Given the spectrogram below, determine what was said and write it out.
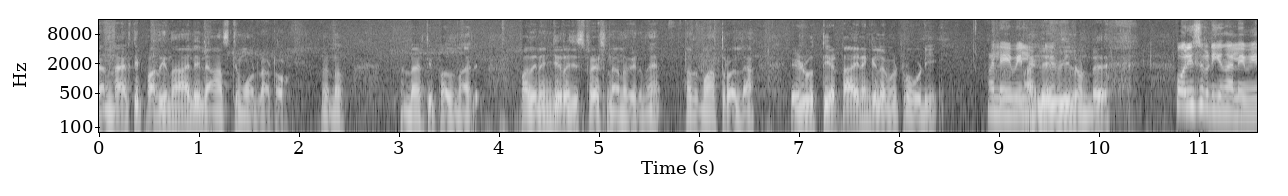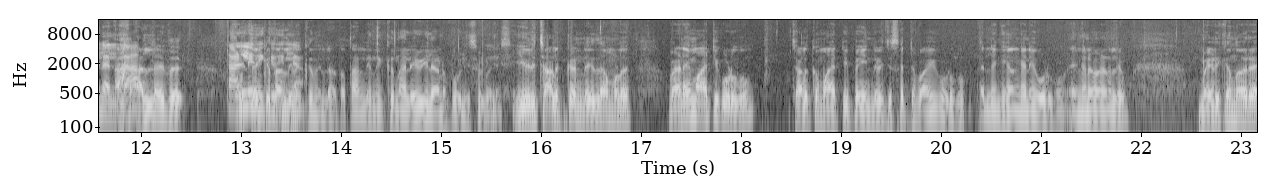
രണ്ടായിരത്തി പതിനാല് ലാസ്റ്റ് മോഡലാട്ടോ. ഇതുണ്ടോ? രണ്ടായിരത്തി പതിനാല് പതിനഞ്ച് രജിസ്ട്രേഷനാണ് വരുന്നത് അത് മാത്രമല്ല എഴുപത്തി എട്ടായിരം കിലോമീറ്റർ ഓടി അലവിയിലുണ്ട്. പോലീസ് പിടിക്കുന്ന അലേവിയിലല്ല. അല്ല ഇത് തള്ളി പുറത്തേക്ക് തള്ളി നിൽക്കുന്നില്ല. കേട്ടോ. തള്ളി നിൽക്കുന്ന അലേവിയിലാണ് പോലീസ് പിടിക്കുന്നത്. ഈ ഒരു ചളുക്കുണ്ട് ഇത് നമ്മൾ വേണേ മാറ്റി കൊടുക്കും. ചളുക്ക് മാറ്റി പെയിന്റ് അടിച്ച് സെറ്റപ്പ് ആക്കി കൊടുക്കും. അല്ലെങ്കിൽ അങ്ങനെ കൊടുക്കും. എങ്ങനെ വേണമെങ്കിലും മേടിക്കുന്നവരെ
